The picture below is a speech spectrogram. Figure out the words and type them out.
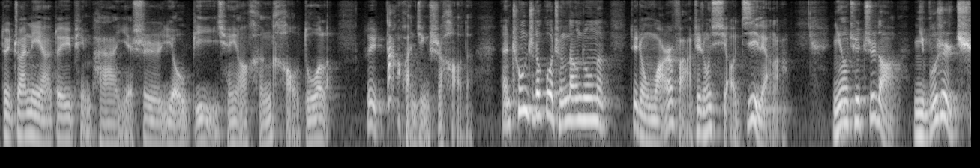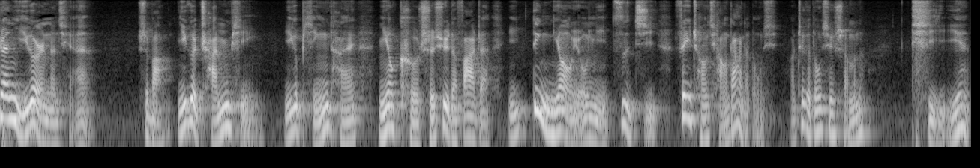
对专利啊，对于品牌啊也是有比以前要很好多了，所以大环境是好的。但充值的过程当中呢，这种玩法、这种小伎俩啊，你要去知道，你不是圈一个人的钱。是吧？一个产品，一个平台，你要可持续的发展，一定要有你自己非常强大的东西啊！这个东西是什么呢？体验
